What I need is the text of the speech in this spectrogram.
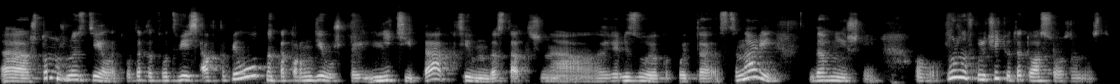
А, что нужно сделать? Вот этот вот весь автопилот, на котором девушка летит да, активно достаточно, реализуя какой-то сценарий давнишний, вот, нужно включить вот эту осознанность.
